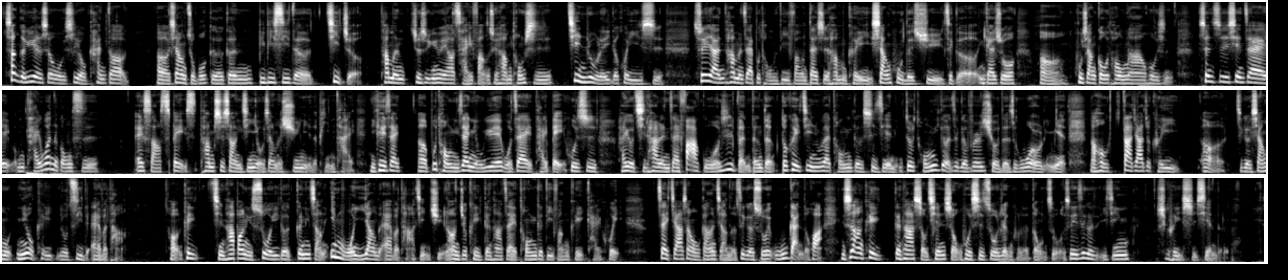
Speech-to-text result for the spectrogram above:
上个月的时候，我是有看到，呃，像佐伯格跟 BBC 的记者。他们就是因为要采访，所以他们同时进入了一个会议室。虽然他们在不同的地方，但是他们可以相互的去这个，应该说呃互相沟通啊，或是甚至现在我们台湾的公司 XR Space，他们事实上已经有这样的虚拟的平台。你可以在呃不同，你在纽约，我在台北，或者是还有其他人在法国、日本等等，都可以进入在同一个世界里，就同一个这个 virtual 的这个 world 里面，然后大家就可以。呃，这个项目你有可以有自己的 avatar，好，可以请他帮你做一个跟你长得一模一样的 avatar 进去，然后你就可以跟他在同一个地方可以开会。再加上我刚刚讲的这个所谓无感的话，你实际上可以跟他手牵手或是做任何的动作，所以这个已经是可以实现的。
